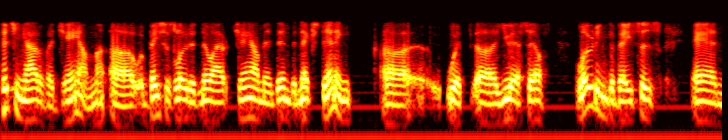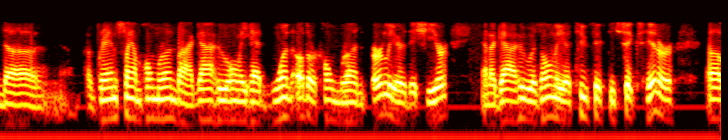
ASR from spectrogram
pitching out of a jam, uh, bases loaded, no out jam, and then the next inning uh, with uh, USF loading the bases and uh, a grand slam home run by a guy who only had one other home run earlier this year, and a guy who was only a 256 hitter. Uh,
